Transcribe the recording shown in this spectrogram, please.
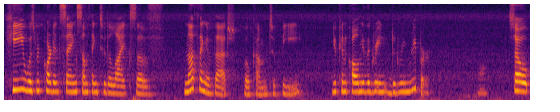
He was recorded saying something to the likes of, "Nothing of that will come to be. You can call me the Green the Green Reaper." Wow. So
